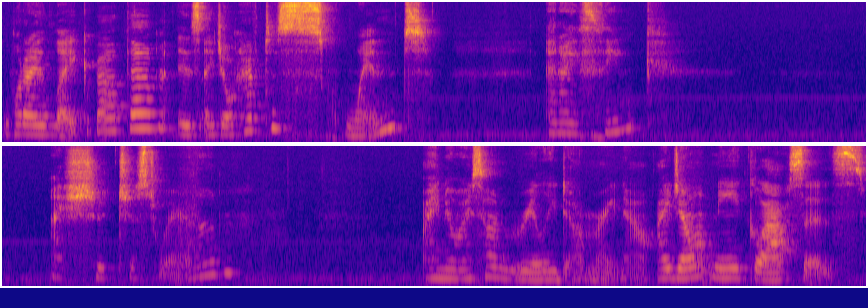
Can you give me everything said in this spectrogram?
what I like about them is I don't have to squint and I think I should just wear them. I know I sound really dumb right now. I don't need glasses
